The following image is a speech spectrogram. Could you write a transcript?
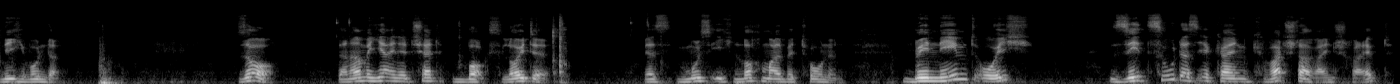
Nicht wundern. So, dann haben wir hier eine Chatbox. Leute, das muss ich nochmal betonen. Benehmt euch, seht zu, dass ihr keinen Quatsch da reinschreibt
